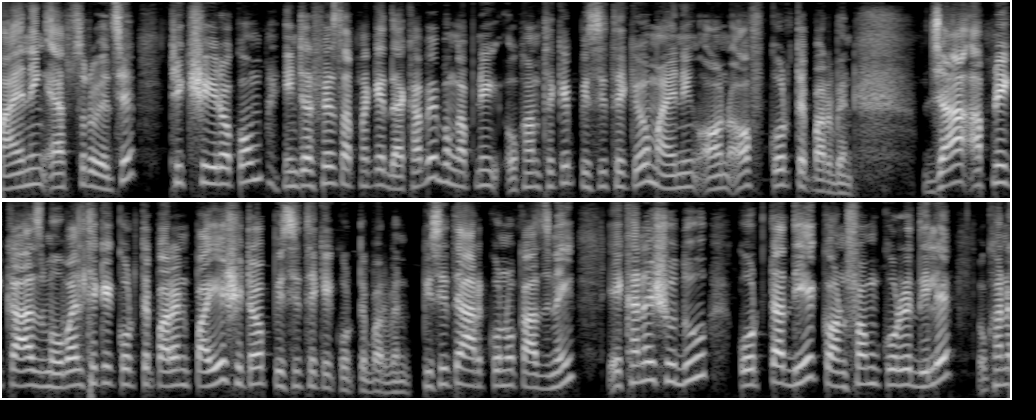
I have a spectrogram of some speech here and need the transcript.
মাইনিং অ্যাপস রয়েছে, ঠিক সেই রকম ইন্টারফেস আপনাকে দেখাবে এবং আপনি ওখান থেকে পিসি থেকেও মাইনিং অন অফ করতে পারবেন। যা আপনি কাজ মোবাইল থেকে করতে পারেন, পাইয়ে সেটাও পিসি থেকে করতে পারবেন। পিসিতে আর কোনো কাজ নেই। এখানে শুধু কোডটা দিয়ে কনফার্ম করে দিলে ওখানে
